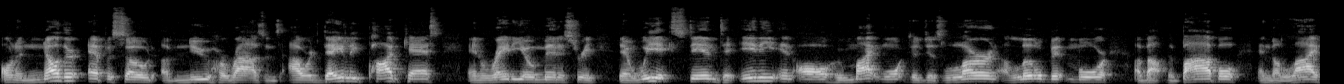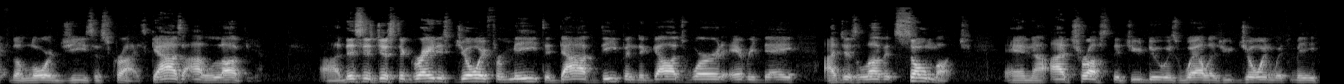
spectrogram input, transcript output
on another episode of New Horizons, our daily podcast and radio ministry that we extend to any and all who might want to just learn a little bit more about the Bible and the life of the Lord Jesus Christ. Guys, I love you. Uh, this is just the greatest joy for me to dive deep into God's Word every day. I just love it so much. And uh, I trust that you do as well as you join with me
